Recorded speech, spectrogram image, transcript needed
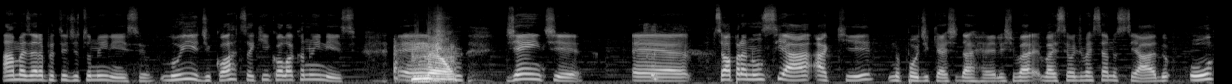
Ah, mas era pra eu ter dito no início. Luigi, corta isso aqui e coloca no início. É, Não. Gente, é, só pra anunciar aqui no podcast da Hellish, vai, vai ser onde vai ser anunciado o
